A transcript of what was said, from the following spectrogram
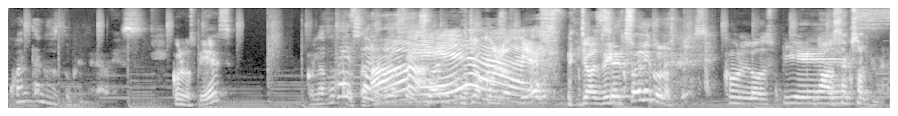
Cuéntanos tu primera vez. ¿Con los pies? Con las dos Pues cosas. con Yo los sexual y- yo con los pies. Yo. Sexual y con los pies. Con los pies. No, sexual primero.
